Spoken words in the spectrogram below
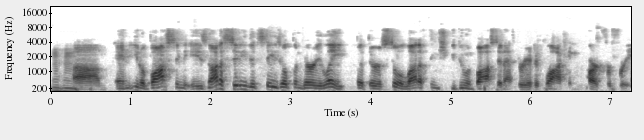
Mhm. Um, and you know, Boston is not a city that stays open very late, but there are still a lot of things you can do in Boston after eight o'clock and park for free.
